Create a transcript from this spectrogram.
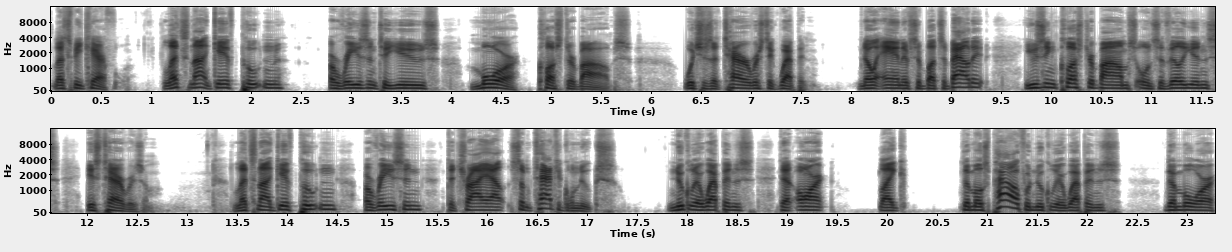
let's be careful. Let's not give Putin a reason to use more cluster bombs, which is a terroristic weapon. No and ifs or buts about it. Using cluster bombs on civilians is terrorism. Let's not give Putin a reason to try out some tactical nukes, nuclear weapons that aren't like the most powerful nuclear weapons, the more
